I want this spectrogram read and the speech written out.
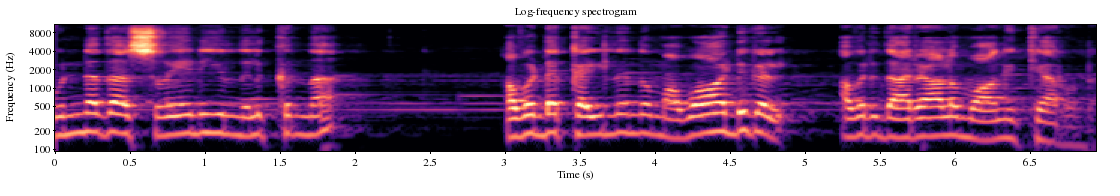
ഉന്നത ശ്രേണിയിൽ നിൽക്കുന്ന അവരുടെ കയ്യിൽ നിന്നും അവാർഡുകൾ അവർ ധാരാളം വാങ്ങിക്കാറുണ്ട്.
